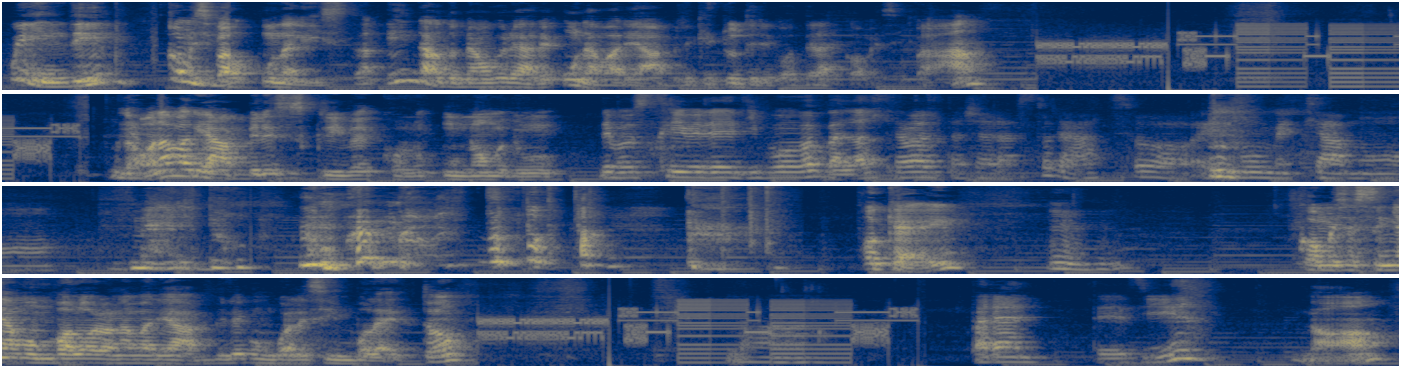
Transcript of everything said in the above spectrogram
Quindi, come si fa una lista? Intanto dobbiamo creare una variabile che tu ti ricorderai come si fa. No, una variabile si scrive con un nome di un... Devo scrivere tipo, vabbè, l'altra volta c'era sto cazzo e ora mettiamo merdo. Ok? Mhm. Come se assegniamo un valore a una variabile, con quale simboletto? No. Parentesi. No,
